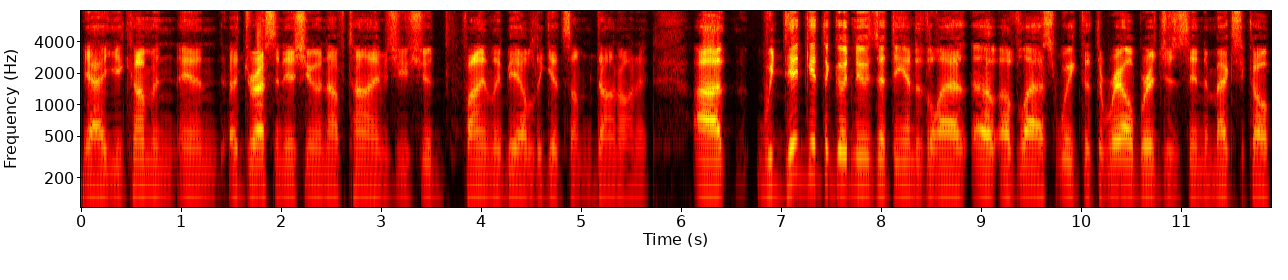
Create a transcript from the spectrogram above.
yeah. You come and, and address an issue enough times, you should finally be able to get something done on it. Uh, we did get the good news at the end of the last uh, of last week that the rail bridges into Mexico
